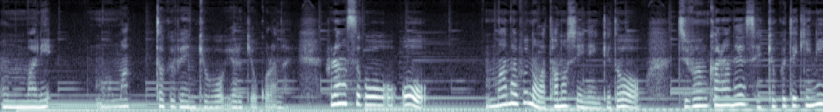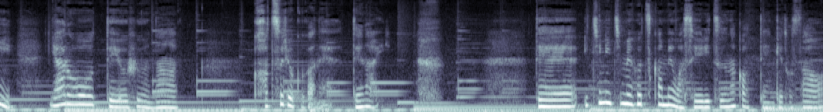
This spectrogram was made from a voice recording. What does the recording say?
ほんまにもう全く勉強やる気起こらない。フランス語を学ぶのは楽しいねんけど自分からね積極的にやろうっていう風な活力がね出ない。で1日目2日目は生理痛なかったんけどさ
